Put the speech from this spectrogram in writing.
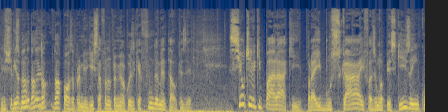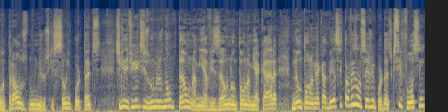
Deixa fica eu expondo dar coisa- dá, dá uma pausa para mim aqui. Você está falando para mim uma coisa que é fundamental. Quer dizer, se eu tive que parar aqui para ir buscar e fazer uma pesquisa e encontrar os números que são importantes, significa que esses números não estão na minha visão, não estão na minha cara, não estão na minha cabeça e talvez não sejam importantes. Porque se fossem,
